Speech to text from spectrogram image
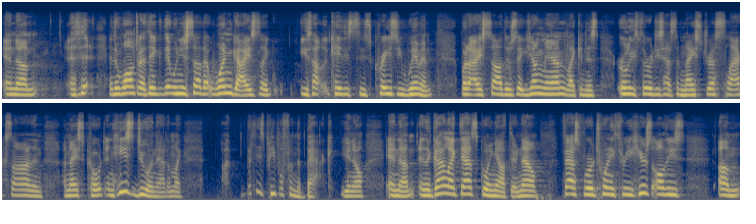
and um, and then Walter, I think that when you saw that one guy's like, you thought, okay, these, these crazy women. But I saw there's a young man, like in his early 30s, has some nice dress slacks on and a nice coat, and he's doing that. I'm like, but these people from the back, you know? And, um, and a guy like that's going out there. Now, fast forward 23, here's all these um,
